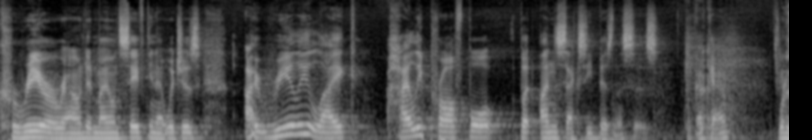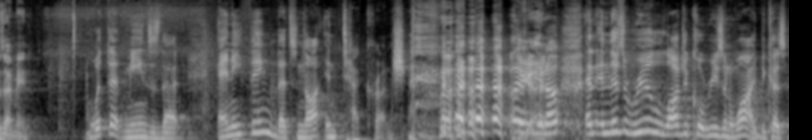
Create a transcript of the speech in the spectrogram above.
career around in my own safety net, which is I really like highly profitable but unsexy businesses. okay? What does that mean? What that means is that anything that's not in TechCrunch, you know, and, and there's a real logical reason why because,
